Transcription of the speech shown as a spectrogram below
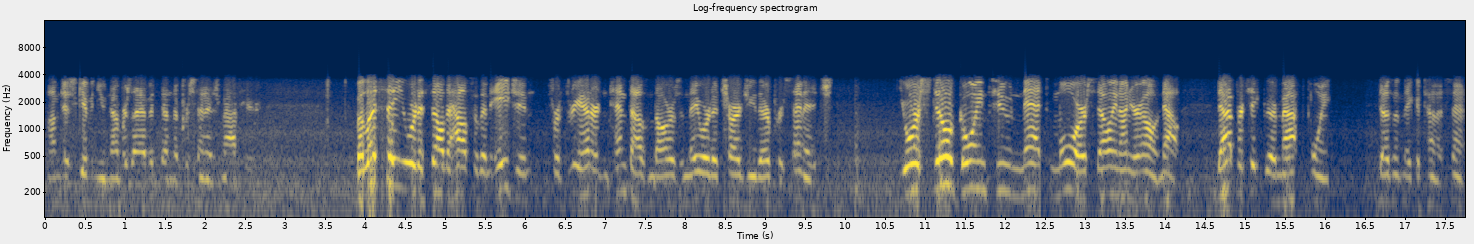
I'm just giving you numbers. I haven't done the percentage math here. But let's say you were to sell the house with an agent for three hundred and ten thousand dollars, and they were to charge you their percentage. You're still going to net more selling on your own. Now, that particular math point doesn't make a ton of sense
